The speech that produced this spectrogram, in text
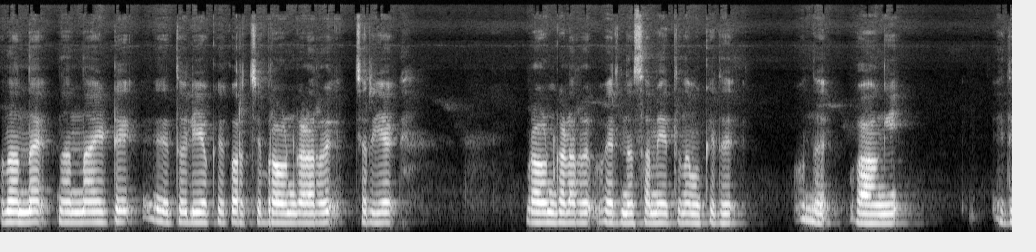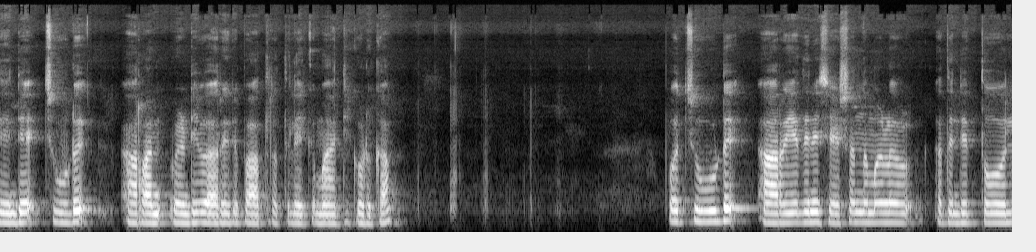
നന്നായി നന്നായിട്ട് തൊലിയൊക്കെ കുറച്ച് ബ്രൗൺ കളറ് ചെറിയ ബ്രൗൺ കളർ വരുന്ന സമയത്ത് നമുക്കിത് ഒന്ന് വാങ്ങി ഇതിന്റെ ചൂട് അറാൻ വേണ്ടി വേറൊരു പാത്രത്തിലേക്ക് മാറ്റി കൊടുക്കാം. അപ്പോൾ ചൂട് ആറിയതിന് ശേഷം നമ്മൾ അതിന്റെ തോൽ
